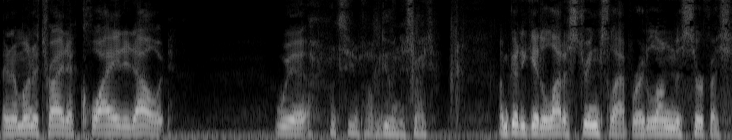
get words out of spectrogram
and I'm going to try to quiet it out. With let's see if I'm doing this right. I'm going to get a lot of string slap right along the surface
